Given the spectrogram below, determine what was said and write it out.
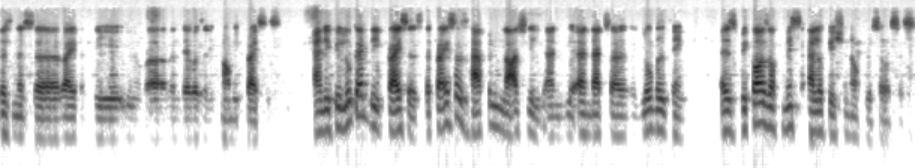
business uh, right at the you know uh, when there was an economic crisis. And if you look at the crisis, the crisis happened largely, and and that's a global thing, is because of misallocation of resources.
